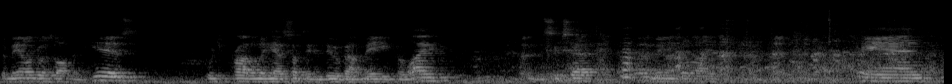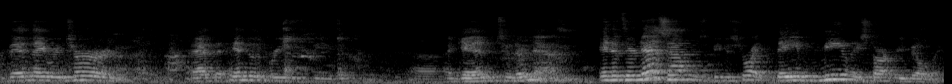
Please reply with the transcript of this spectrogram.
The male goes off in his, which probably has something to do about mating for life, the success of mating for life. And then they return at the end of the breeding season uh, again to their nest. And if their nest happens to be destroyed, they immediately start rebuilding.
